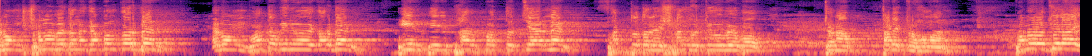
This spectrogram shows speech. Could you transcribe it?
এবং সমবেদনা জ্ঞাপন করবেন এবং মত বিনিময় করবেন বিএনপির ভারপ্রাপ্ত চেয়ারম্যান ছাত্র দলের সাংগঠনিক অভিভাবক জনাব তারেক রহমান। পনেরো জুলাই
